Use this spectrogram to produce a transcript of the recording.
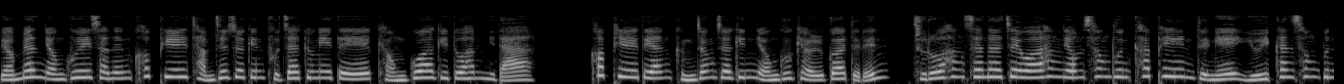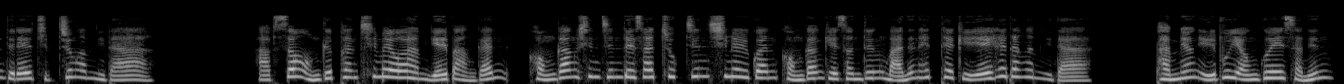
몇몇 연구에서는 커피의 잠재적인 부작용에 대해 경고하기도 합니다. 커피에 대한 긍정적인 연구 결과들은 주로 항산화제와 항염 성분 카페인 등의 유익한 성분들에 집중합니다. 앞서 언급한 치매와 암 예방관, 건강 신진대사 촉진 심혈관 건강 개선 등 많은 혜택에 해당합니다. 반면 일부 연구에서는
